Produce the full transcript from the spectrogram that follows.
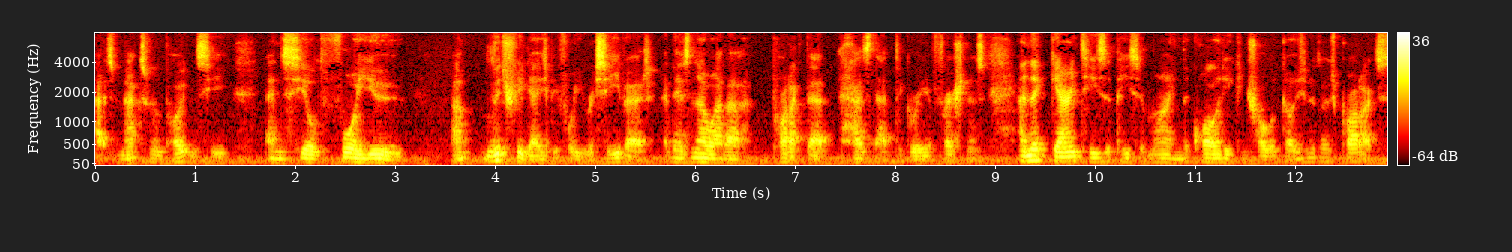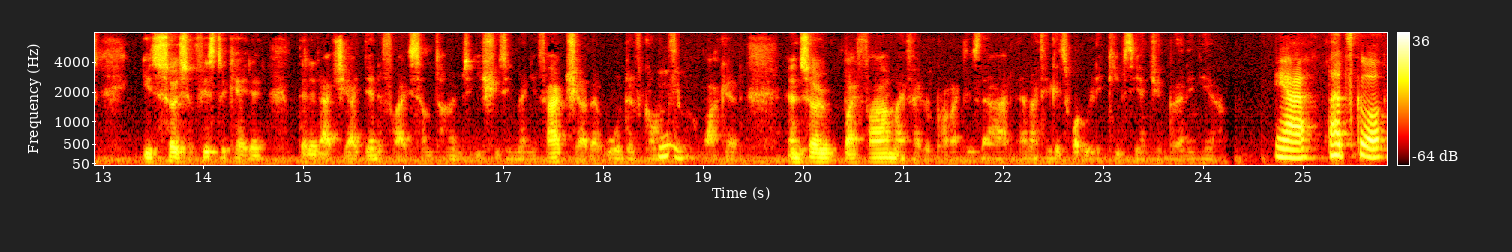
at its maximum potency and sealed for you um, literally days before you receive it. And there's no other product that has that degree of freshness and that guarantees the peace of mind. The quality control that goes into those products is so sophisticated that it actually identifies sometimes issues in manufacture that would have gone mm. through a bucket. And so, by far, my favorite product is that. And I think it's what really keeps the engine burning here. Yeah, that's cool.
